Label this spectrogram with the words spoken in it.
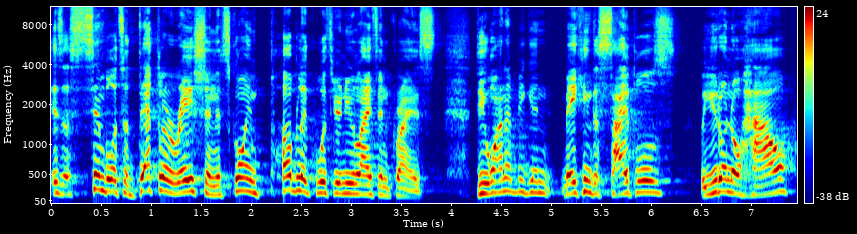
is a symbol, it's a declaration, it's going public with your new life in Christ. Do you want to begin making disciples, but you don't know how?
